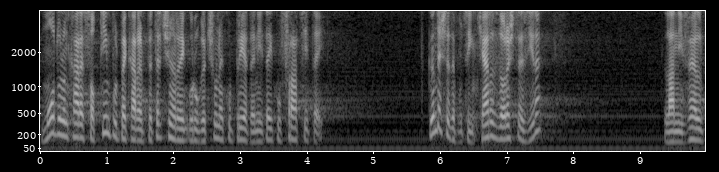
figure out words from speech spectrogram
modul în care sau timpul pe care îl petreci în rugăciune cu prietenii tăi, cu frații tăi. Gândește-te puțin, chiar îți dorești trezire? La nivel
